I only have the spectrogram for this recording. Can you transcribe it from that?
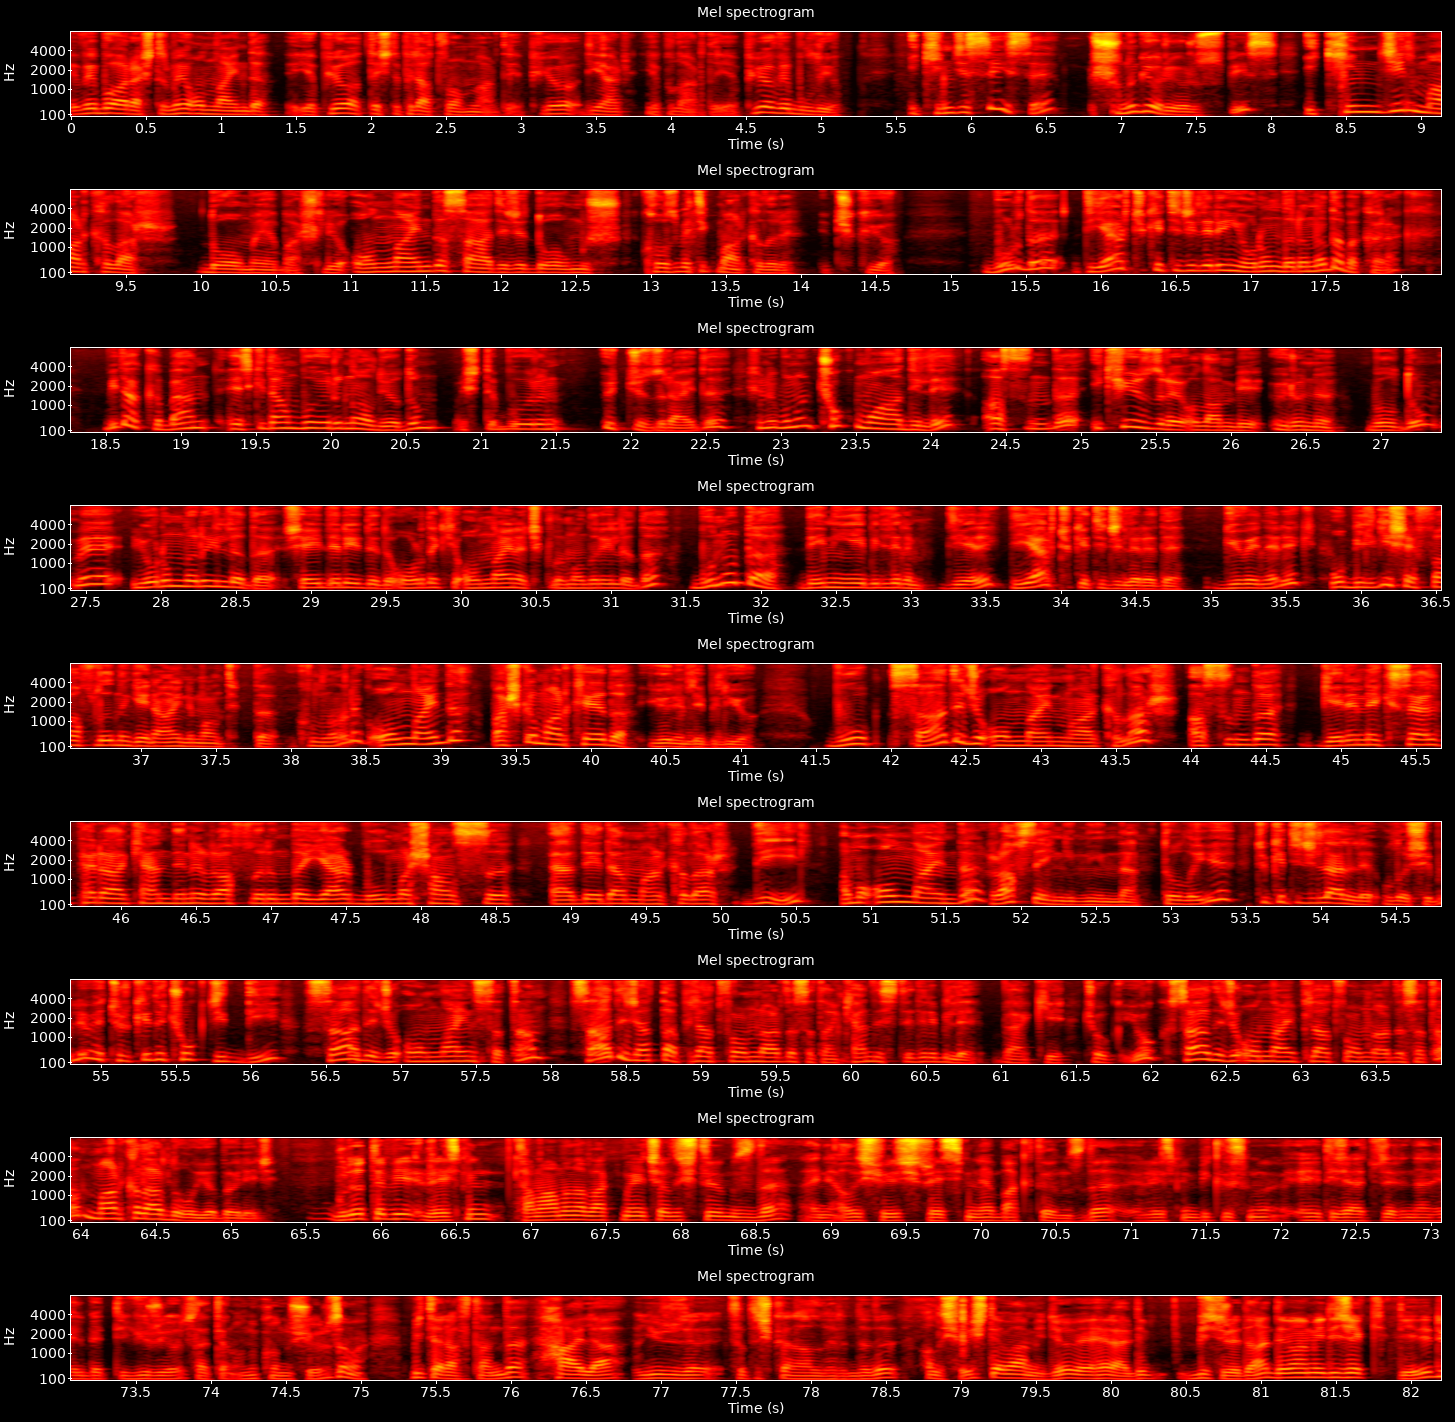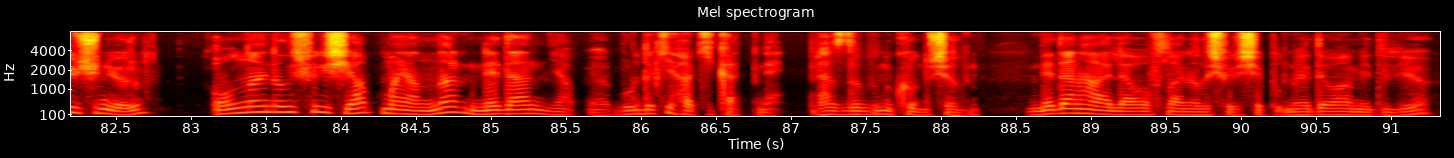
ve bu araştırmayı online'da yapıyor. Hatta işte platformlarda yapıyor, diğer yapılarda yapıyor ve buluyor. İkincisi ise şunu görüyoruz biz. İkincil markalar doğmaya başlıyor. Online'da sadece doğmuş kozmetik markaları çıkıyor. Burada diğer tüketicilerin yorumlarına da bakarak bir dakika ben eskiden bu ürünü alıyordum. İşte bu ürün 300 liraydı. Şimdi bunun çok muadili aslında 200 liraya olan bir ürünü buldum ve yorumlarıyla da şeyleriyle de oradaki online açıklamalarıyla da bunu da deneyebilirim diyerek diğer tüketicilere de güvenerek o bilgi şeffaflığını gene aynı mantıkta kullanarak online'da başka markaya da yönelebiliyor. Bu sadece online markalar aslında geleneksel perakendenin raflarında yer bulma şansı elde eden markalar değil. Ama online'da raf zenginliğinden dolayı tüketicilerle ulaşabiliyor ve Türkiye'de çok ciddi sadece online satan, sadece hatta platformlarda satan, kendi siteleri bile belki çok yok. Sadece online platformlarda satan markalar doğuyor böylece. Burada tabii resmin tamamına bakmaya çalıştığımızda hani alışveriş resmine baktığımızda resmin bir kısmı e-ticaret üzerinden elbette yürüyor. Zaten onu konuşuyoruz ama bir taraftan da hala yüz yüze satış kanallarında da alışveriş devam ediyor ve herhalde bir süre daha devam edecek diye de düşünüyorum. Online alışveriş yapmayanlar neden yapmıyor? Buradaki hakikat ne? Biraz da bunu konuşalım. Neden hala offline alışveriş yapılmaya devam ediliyor?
